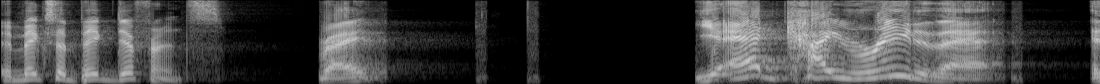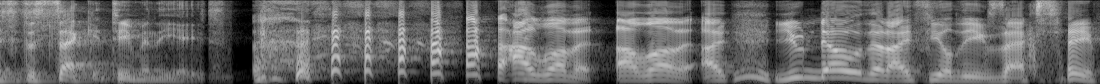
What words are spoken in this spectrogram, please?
it makes a big difference. right? You add Kyrie to that, it's the second team in the East. I love it. I love it. I, you know that I feel the exact same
